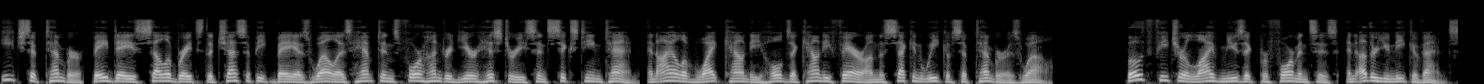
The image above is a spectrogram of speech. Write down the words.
Each September, Bay Days celebrates the Chesapeake Bay as well as Hampton's 400-year history since 1610, and Isle of Wight County holds a county fair on the second week of September as well. Both feature live music performances, and other unique events.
